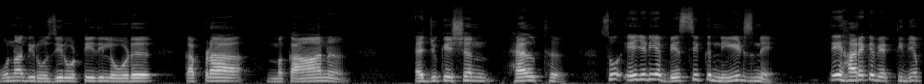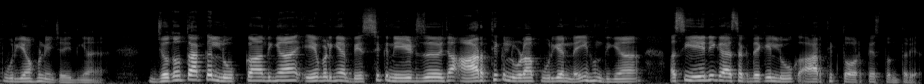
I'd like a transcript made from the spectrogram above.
ਉਹਨਾਂ ਦੀ ਰੋਜ਼ੀ ਰੋਟੀ ਦੀ ਲੋੜ, ਕੱਪੜਾ, ਮਕਾਨ, ਐਜੂਕੇਸ਼ਨ, ਹੈਲਥ, ਸੋ ਇਹ ਜਿਹੜੀਆਂ ਬੇਸਿਕ ਨੀਡਸ ਨੇ, ਇਹ ਹਰ ਇੱਕ ਵਿਅਕਤੀ ਦੀਆਂ ਪੂਰੀਆਂ ਹੋਣੀਆਂ ਚਾਹੀਦੀਆਂ ਹੈ ਜਦੋਂ ਤੱਕ ਲੋਕਾਂ ਦੀਆਂ ਇਹ ਵਾਲੀਆਂ ਬੇਸਿਕ ਨੀਡਸ ਜਾਂ ਆਰਥਿਕ ਲੋੜਾਂ ਪੂਰੀਆਂ ਨਹੀਂ ਹੁੰਦੀਆਂ, ਅਸੀਂ ਇਹ ਨਹੀਂ ਕਹਿ ਸਕਦੇ ਕਿ ਲੋਕ ਆਰਥਿਕ ਤੌਰ ਤੇ ਸੁਤੰਤਰ ਆ।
